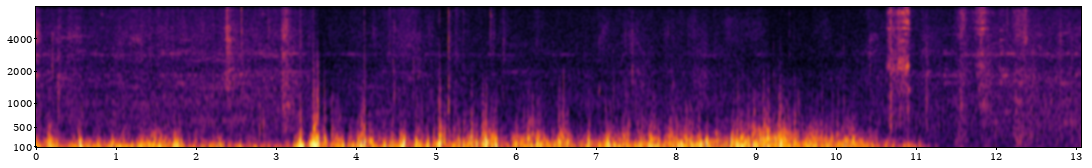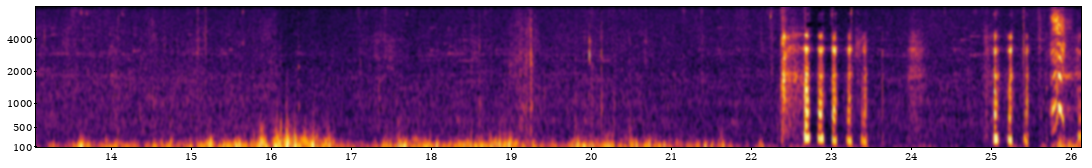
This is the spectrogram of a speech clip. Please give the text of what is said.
asking for it. Well, he can just move away a little bit. I mean, I'm afraid you literally step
